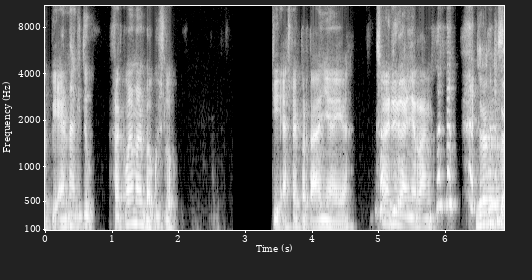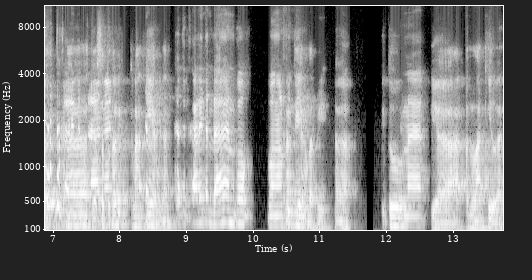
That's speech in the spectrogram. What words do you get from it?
lebih enak gitu. Fred kemarin main bagus loh. Di aspek bertanya ya. Soalnya dia gak nyerang. Jerang juga. Satu kali Ah, ada satu tendangan. kali kena tiang kan? Satu kali tendangan kok. Bang Kena Alvin tiang tapi. Ah, itu kena ya unlucky lah.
